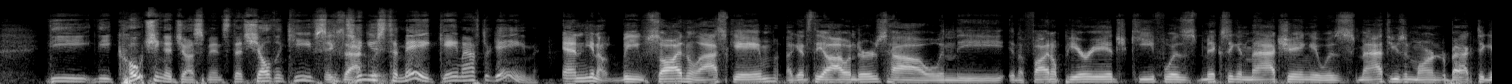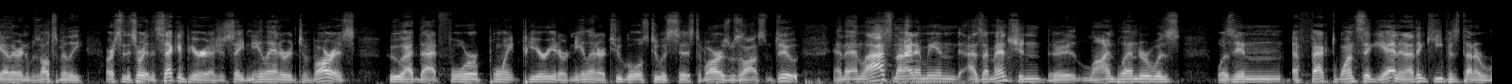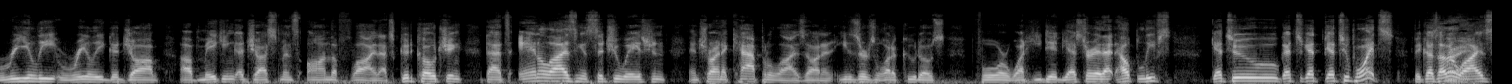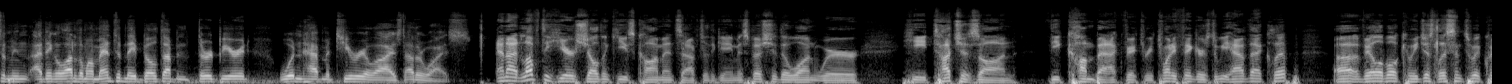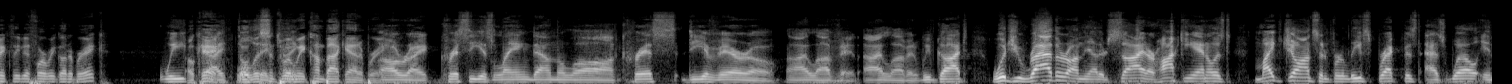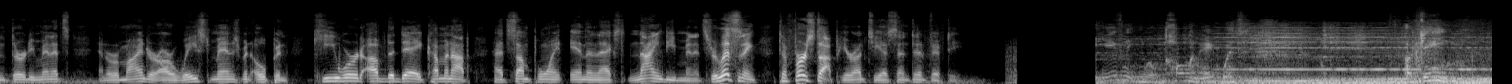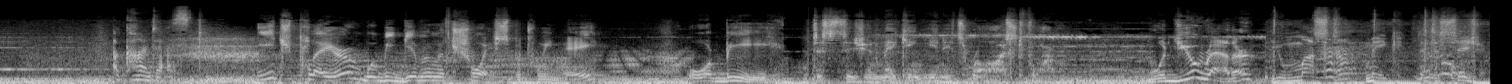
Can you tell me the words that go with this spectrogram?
the the coaching adjustments that Sheldon Keefe Exactly. continues to make game after game. And you know we saw in the last game against the Islanders how in the in the final period Keefe was mixing and matching. It was Matthews and Marner back together, and it was ultimately, or sorry, in the second period, I should say, Nylander and Tavares who had that four point period, or Nylander two goals, two assists. Tavares was awesome too. And then last night, I mean, as I mentioned, the line blender was was in effect once again. And I think Keefe has done a really, really good job of making adjustments on the fly. That's good coaching. That's analyzing a situation and trying to capitalize on it. He deserves a lot of kudos for what he did yesterday. That helped Leafs get to get to get get two points because otherwise, I mean, I think a lot of the momentum they built up in the third period wouldn't have materialized otherwise. And I'd love to hear Sheldon Keefe's comments after the game, especially the one where he touches on the comeback victory. 20 fingers. Do we have that clip uh, available? Can we just listen to it quickly before we go to break? We Okay, we'll listen to it when we come back at a break. All right, Chrissy is laying down the law. Chris Diavero. I love it. I love it. We've got Would You Rather on the other side. Our hockey analyst, Mike Johnson, for Leafs Breakfast as well in 30 minutes. And a reminder our Waste Management Open keyword of the day coming up at some point in the next 90 minutes. You're listening to First Up here on TSN 1050. The evening will culminate with a game. A contest. Each player will be given a choice between A or B. Decision making in its rawest form. Would you rather? You must make the decision.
